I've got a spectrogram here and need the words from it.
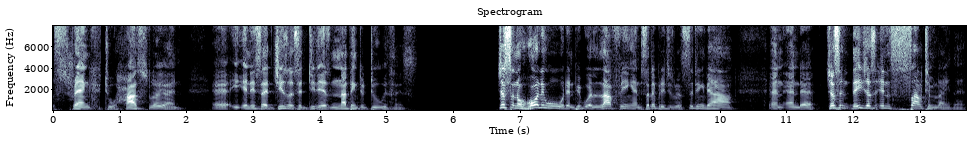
strength to hustle and and he said Jesus said it has nothing to do with this. Just in Hollywood, and people were laughing, and celebrities were sitting down, and and uh, just they just insult him like that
